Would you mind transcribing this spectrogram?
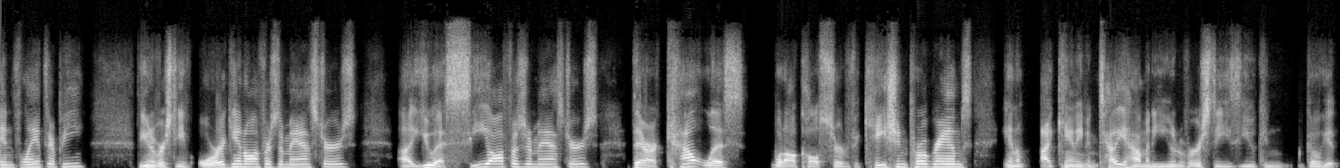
in philanthropy. The University of Oregon offers a master's. Uh, USC offers a master's. There are countless what I'll call certification programs. And I can't even tell you how many universities you can go get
